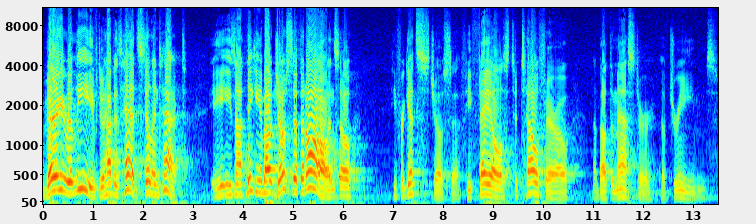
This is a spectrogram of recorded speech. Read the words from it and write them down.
very relieved to have his head still intact. He's not thinking about Joseph at all, and so he forgets Joseph. He fails to tell Pharaoh about the master of dreams.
